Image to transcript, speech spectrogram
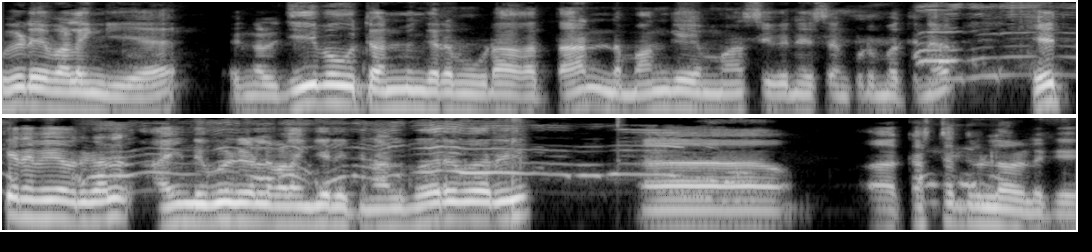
வீடை வழங்கிய எங்கள் ஜீவவுட் அன்பிங்கிற ஊடாகத்தான் இந்த மங்கையம்மா சிவநேசன் குடும்பத்தினர் ஏற்கனவே அவர்கள் ஐந்து வீடுகள் வழங்கியிருக்கிறார்கள். வேறு வேறு கஷ்டத்தில் உள்ளவர்களுக்கு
